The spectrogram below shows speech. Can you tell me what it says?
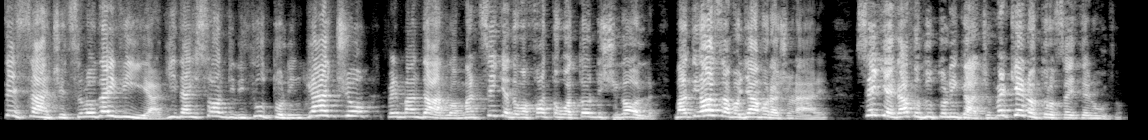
te Sanchez lo dai via, gli dai i soldi di tutto l'ingaggio per mandarlo a Marsiglia dove ha fatto 14 gol. Ma di cosa vogliamo ragionare? Se gli hai dato tutto l'ingaggio, perché non te lo sei tenuto?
